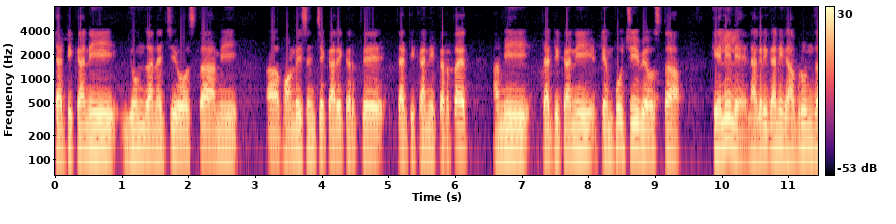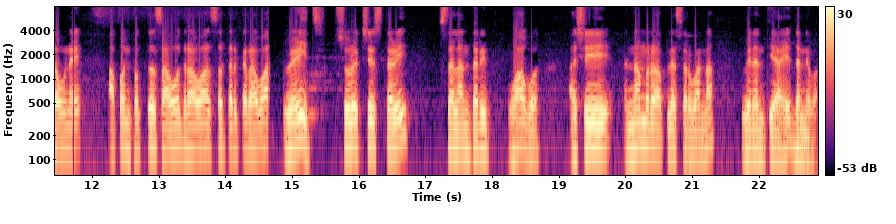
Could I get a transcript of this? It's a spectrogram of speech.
त्या ठिकाणी घेऊन जाण्याची व्यवस्था आम्ही फाउंडेशनचे कार्यकर्ते त्या ठिकाणी करतायत. आम्ही त्या ठिकाणी टेम्पोची व्यवस्था केलेली आहे. नागरिकांनी घाबरून जाऊ नये. आपण फक्त सावध राहावा सतर्क राहावा. वेळीच सुरक्षित स्थळी स्थलांतरित व्हावं अशी नम्र आपल्या सर्वांना विनंती आहे. धन्यवाद.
